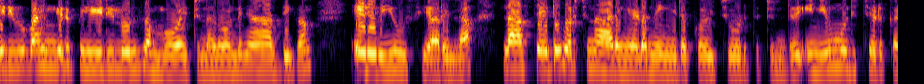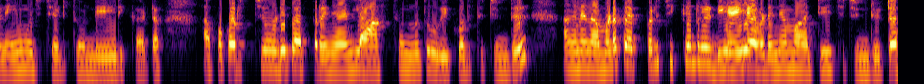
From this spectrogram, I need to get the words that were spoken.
എരിവ് ഭയങ്കര പേടിയുള്ളൊരു സംഭവമായിട്ടുണ്ട്. അതുകൊണ്ട് ഞാൻ അധികം എരിവ് യൂസ് ചെയ്യാറില്ല. ലാസ്റ്റ് ആയിട്ട് കുറച്ച് നാരങ്ങയുടെ നീരൊക്കെ ഒഴിച്ചു കൊടുത്തിട്ടുണ്ട്. ഇനിയും മുരിച്ചെടുക്കണമെങ്കിൽ മുരിച്ചെടുത്തുകൊണ്ടേ ഇരിക്കാട്ടോ അപ്പൊ കുറച്ചും കൂടി പെപ്പർ ഞാൻ ലാസ്റ്റ് ഒന്ന് തൂവി കൊടുത്തിട്ടുണ്ട്. അങ്ങനെ നമ്മുടെ പെപ്പർ ചിക്കൻ റെഡിയായി അവിടെ ഞാൻ മാറ്റി വെച്ചിട്ടുണ്ട് കേട്ടോ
